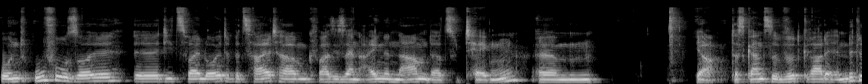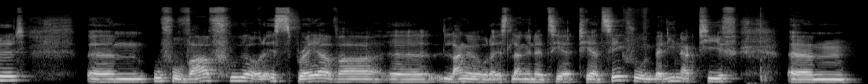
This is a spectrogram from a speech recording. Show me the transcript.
Und UFO soll äh, die zwei Leute bezahlt haben, quasi seinen eigenen Namen da zu taggen. Ähm, ja, das Ganze wird gerade ermittelt. Ähm, UFO war früher oder ist Sprayer, war äh, lange oder ist lange in der THC-Crew in Berlin aktiv. Ähm,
